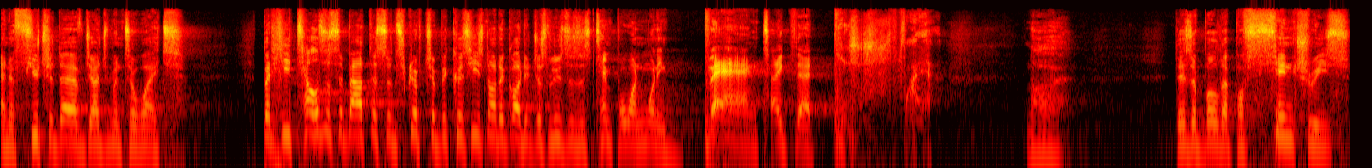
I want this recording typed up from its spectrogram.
and a future day of judgment awaits. But he tells us about this in scripture because he's not a God who just loses his temper one morning. Bang, take that, fire. No. There's a buildup of centuries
